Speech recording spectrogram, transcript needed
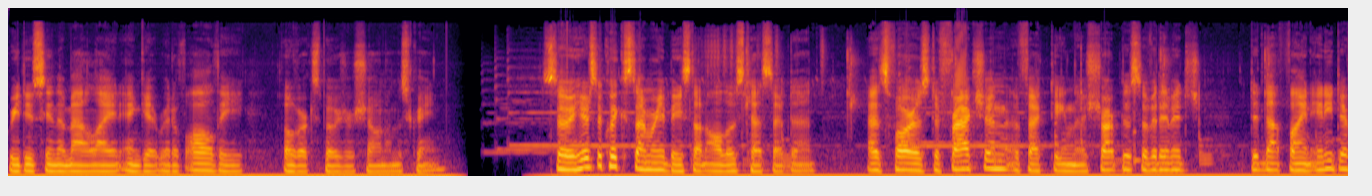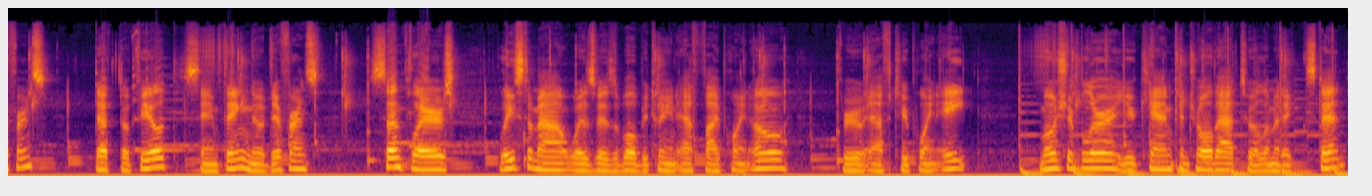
reducing the amount of light and get rid of all the overexposure shown on the screen. So here's a quick summary based on all those tests I've done. As far as diffraction affecting the sharpness of an image, did not find any difference. Depth of field, same thing, no difference. Sun flares, least amount was visible between f5.0 through f2.8. Motion blur, you can control that to a limited extent.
